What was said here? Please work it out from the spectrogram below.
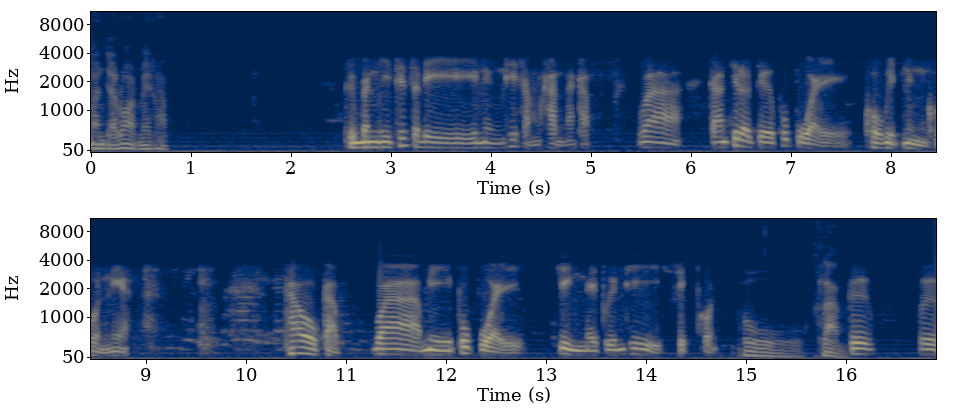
มันจะรอดไหมครับ คือมันมีทฤษฎีหนึ่งที่สำคัญนะครับ ว่าการที่เราเจอผู้ป่วยโควิดหนึ่งคนเนี่ย เท่ากับว่ามีผู้ป่วยจริงในพื้นที่สิบคน โอ้ครับคือคือ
